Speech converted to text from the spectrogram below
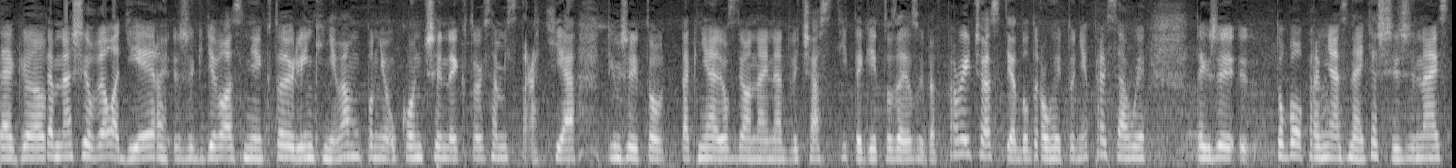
tak e, tam našiel veľa dier, že kde vlastne, ktoré linky nemám úplne ukončené, ktoré sa mi stratia, tým, že je to tak kniha rozdelená aj na dve časti, tak je to zajazd iba v prvej časti a do druhej to nepresahuje. Takže e, to bolo pre mňa najťažšie, že nájsť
